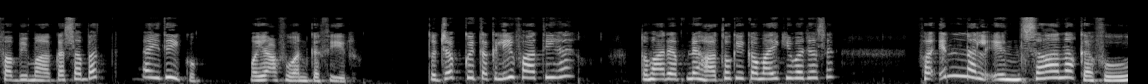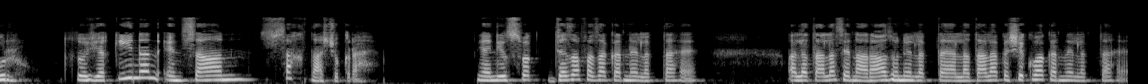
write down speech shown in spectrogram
فبی ماں کسبت ایدی کم وہ یاف کثیر۔ تو جب کوئی تکلیف آتی ہے تمہارے اپنے ہاتھوں کی کمائی کی وجہ سے فن انسان کفور۔ تو یقیناً انسان سخت نا شکرا ہے۔ یعنی اس وقت جزا فضا کرنے لگتا ہے، اللہ تعالیٰ سے ناراض ہونے لگتا ہے، اللہ تعالیٰ کا شکوا کرنے لگتا ہے،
